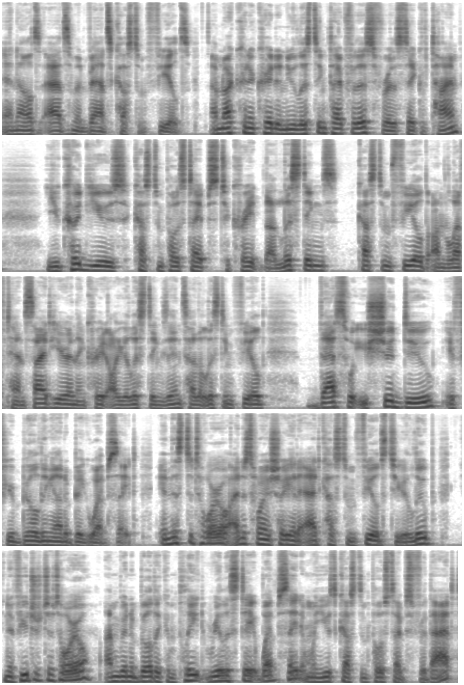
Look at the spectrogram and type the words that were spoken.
And now let's add some advanced custom fields. I'm not going to create a new listing type for this for the sake of time. You could use custom post types to create the listings custom field on the left hand side here and then create all your listings inside the listing field. That's what you should do if you're building out a big website. In this tutorial, I just want to show you how to add custom fields to your loop. In a future tutorial, I'm going to build a complete real estate website and we'll use custom post types for that.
